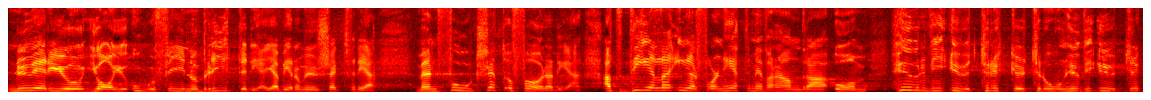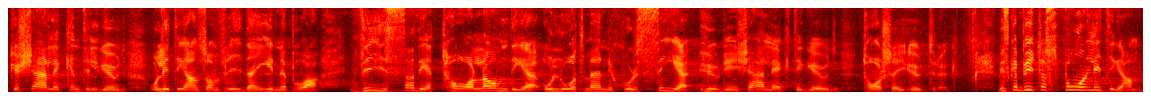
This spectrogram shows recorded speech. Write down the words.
nu är det ju, jag är ju ofin och bryter det. Jag ber om ursäkt för det. Men fortsätt att föra det. Att dela erfarenheter med varandra om hur vi uttrycker tron, hur vi uttrycker kärleken till Gud och lite grann som Frida är inne på. Visa det, tala om det och låt människor se hur din kärlek till Gud tar sig uttryck. Vi ska byta spår lite grann.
